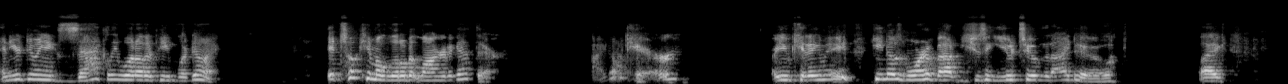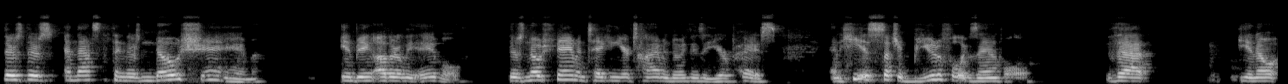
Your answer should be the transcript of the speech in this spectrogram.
And you're doing exactly what other people are doing. It took him a little bit longer to get there. I don't care. Are you kidding me? He knows more about using YouTube than I do. Like, there's there's and that's the thing there's no shame in being otherly able. There's no shame in taking your time and doing things at your pace. And he is such a beautiful example that you know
